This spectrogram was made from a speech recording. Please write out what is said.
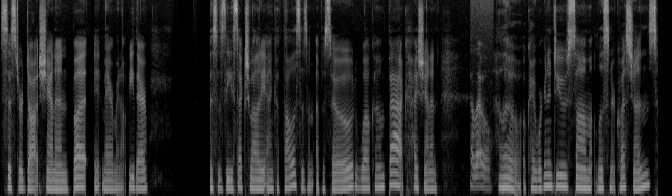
sister.shannon, but it may or may not be there. This is the Sexuality and Catholicism episode. Welcome back. Hi, Shannon. Hello. Hello. Okay, we're going to do some listener questions.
